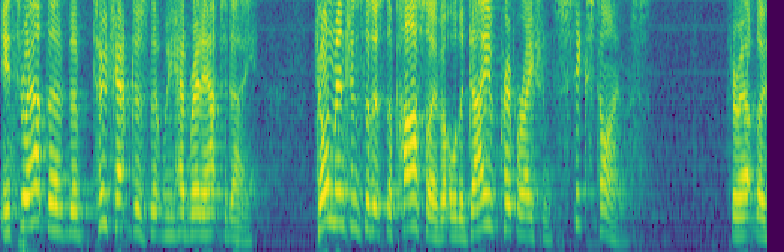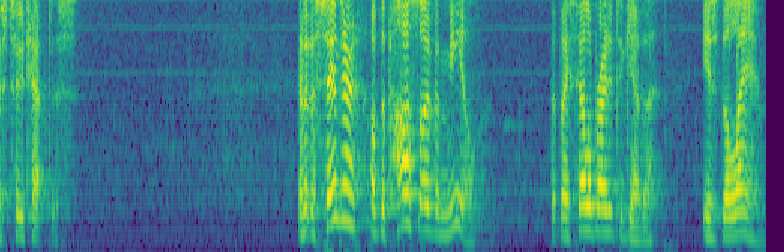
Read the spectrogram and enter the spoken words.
And throughout the, the two chapters that we had read out today, John mentions that it's the Passover or the day of preparation six times throughout those two chapters. And at the center of the Passover meal that they celebrated together is the lamb.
